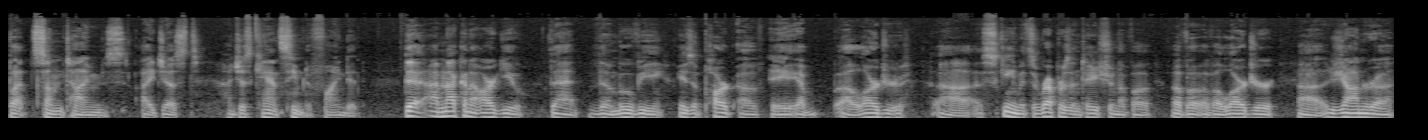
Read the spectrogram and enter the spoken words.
but sometimes I just I just can't seem to find it. The, I'm not going to argue that the movie is a part of a, a, a larger uh, scheme. It's a representation of a of a, of a larger uh, genre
